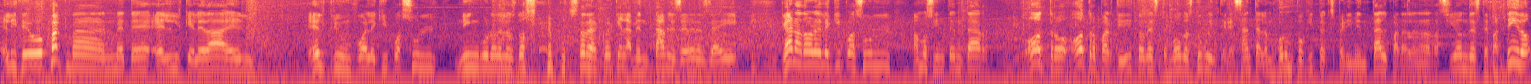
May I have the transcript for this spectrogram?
Eliseo Pac-Man mete el que le da el, el triunfo al equipo azul. Ninguno de los dos se puso de acuerdo. Qué lamentable se ve desde ahí. Ganador el equipo azul. Vamos a intentar otro, otro partidito de este modo. Estuvo interesante, a lo mejor un poquito experimental para la narración de este partido.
